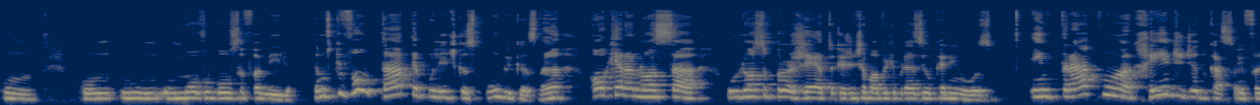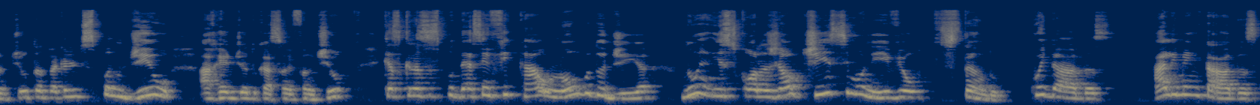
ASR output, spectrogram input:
com, com um, um, novo Bolsa Família. Temos que voltar a ter políticas públicas. Né? Qual que era nossa, o nosso projeto que a gente chamava de Brasil Carinhoso? Entrar com a rede de educação infantil, tanto é que a gente expandiu a rede de educação infantil, que as crianças pudessem ficar ao longo do dia em escolas de altíssimo nível, estando cuidadas, alimentadas,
